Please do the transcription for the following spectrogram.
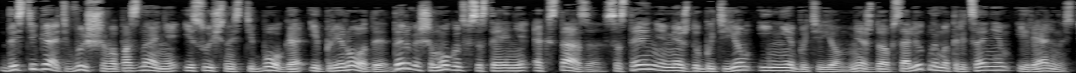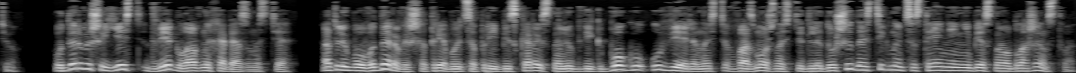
Достигать высшего познания и сущности Бога и природы дервиши могут в состоянии экстаза, состояние между бытием и небытием, между абсолютным отрицанием и реальностью. У дервишей есть две главных обязанности от любого дервиша требуется при бескорыстной любви к Богу уверенность в возможности для души достигнуть состояния небесного блаженства.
